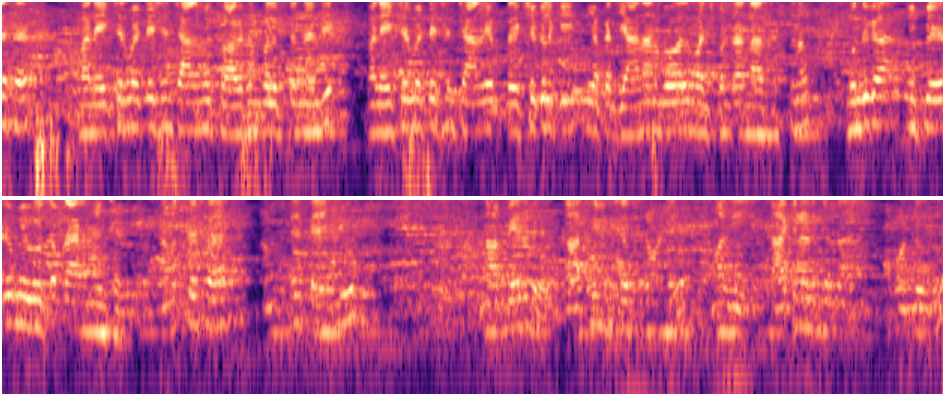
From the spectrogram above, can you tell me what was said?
నమస్తే సార్. మా నేచర్ మెడిటేషన్ ఛానల్ మీకు స్వాగతం పలుకుతుందండి. మా నేచర్ మెడిటేషన్ ఛానల్ యొక్క ప్రేక్షకులకి మీ యొక్క ధ్యాన అనుభవాలు పంచుకుంటారని ఆశిస్తున్నాం. ముందుగా మీ పేరు మీ ఊరితో ప్రారంభించండి. నమస్తే సార్. నమస్తే థ్యాంక్ యూ నా పేరు కాశీ విశ్వేశ్వరం అండి. మాది కాకినాడ జిల్లా పండుగలు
